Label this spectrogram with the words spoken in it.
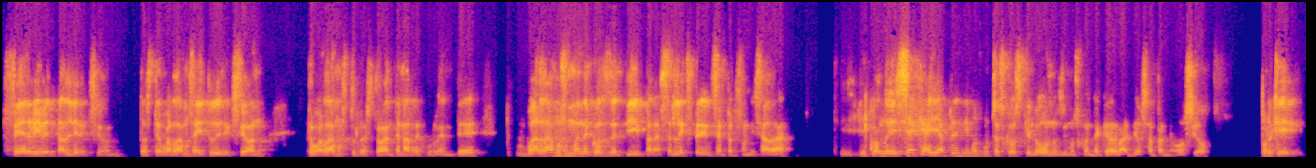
Fer vive en tal dirección, entonces te guardamos ahí tu dirección, te guardamos tu restaurante más recurrente, guardamos un buen de cosas de ti para hacer la experiencia personalizada. Y, cuando decía que ahí aprendimos muchas cosas que luego nos dimos cuenta que era valiosa para el negocio, porque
